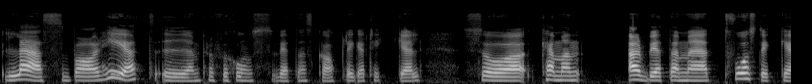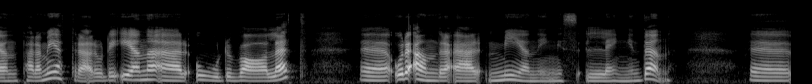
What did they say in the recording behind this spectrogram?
läsbarhet i en professionsvetenskaplig artikel så kan man arbetar med två stycken parametrar och det ena är ordvalet eh, och det andra är meningslängden. Eh,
